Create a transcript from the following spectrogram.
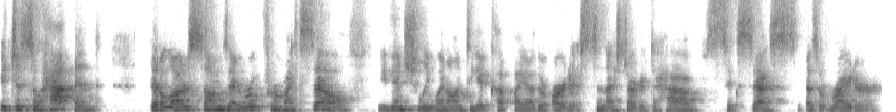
It just so happened that a lot of songs I wrote for myself eventually went on to get cut by other artists, and I started to have success as a writer.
